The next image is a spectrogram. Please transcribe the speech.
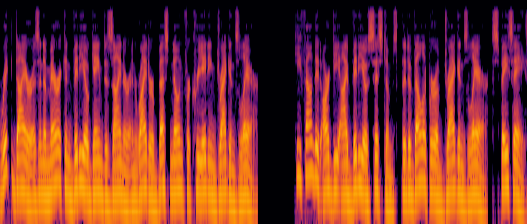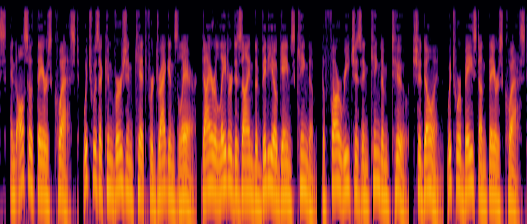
Rick Dyer is an American video game designer and writer best known for creating Dragon's Lair. He founded RDI Video Systems, the developer of Dragon's Lair, Space Ace, and also Thayer's Quest, which was a conversion kit for Dragon's Lair. Dyer later designed the video games Kingdom, The Far Reaches and Kingdom 2, Shadoan, which were based on Thayer's Quest.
